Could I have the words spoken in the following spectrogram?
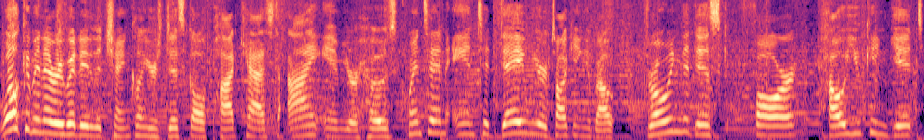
Welcome in everybody to the Chain Clankers Disc Golf Podcast. I am your host Quentin, and today we are talking about throwing the disc far, how you can get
